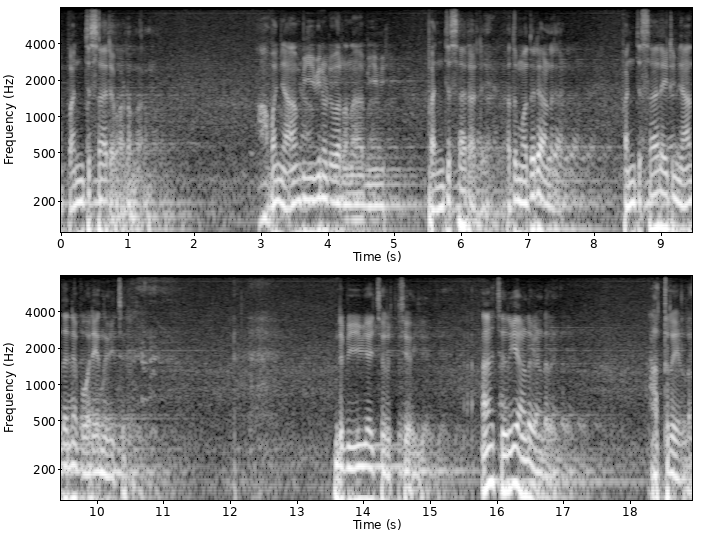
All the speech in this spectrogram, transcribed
പഞ്ചസാര വേണമെന്ന് അവൻ ഞാൻ ബീവിനോട് പറഞ്ഞ ആ ബീവി പഞ്ചസാര അല്ലേ? അത് മധുരാണല്ലോ. പഞ്ചസാരയായിട്ട് ഞാൻ തന്നെ പോരേന്ന് ചോദിച്ചു. എന്റെ ബീവിയായി ചെറിയ ആ ചെറിയാണ് വേണ്ടത്. അത്രയേ ഉള്ളൂ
